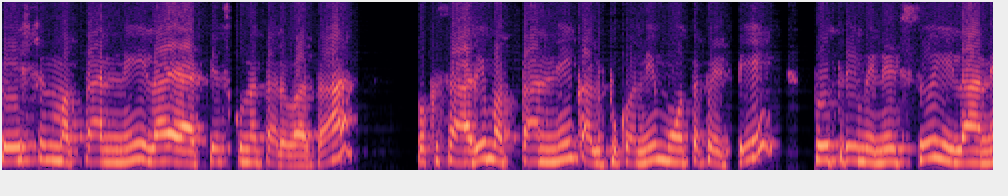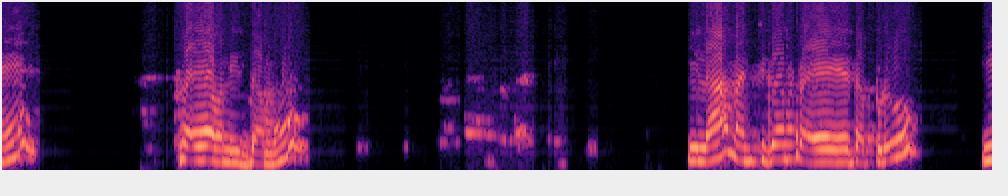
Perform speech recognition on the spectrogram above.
పేస్ట్ మొత్తాన్ని ఇలా యాడ్ చేసుకున్న తర్వాత ఒకసారి మొత్తాన్ని కలుపుకొని మూత పెట్టి టూ త్రీ మినిట్స్ ఇలానే ఫ్రై అవనిద్దాము. ఇలా మంచిగా ఫ్రై అయ్యేటప్పుడు ఈ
